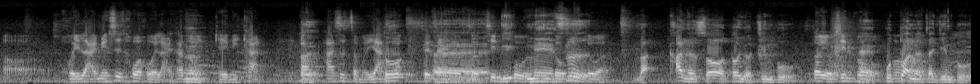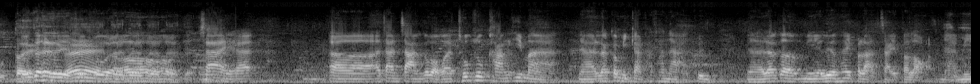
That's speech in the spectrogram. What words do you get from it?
呃回来，每次拖回来他都嗯给你看， 啊对，他是怎么样都，现在有进步一每多不次多？来看的时候都有进步，都有进步哎，，不断的在进步，对对对有进步了哎对哦对对对。 ใช่ฮะเอ่ออาจารย์จางก็บอกว่าทุก ๆ ครั้งที่มานะแล้วก็มีการพัฒนาขึ้นนะแล้วก็มีเรื่องให้ประหลาดใจตลอดนะมี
